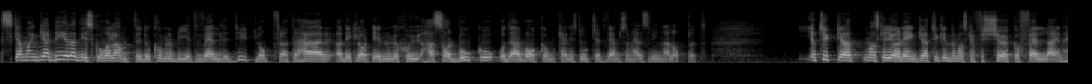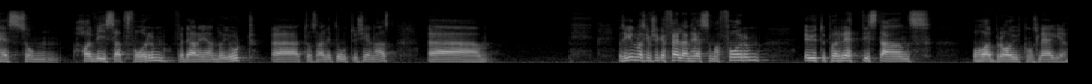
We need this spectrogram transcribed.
Ska man gardera Disco Valante då kommer det bli ett väldigt dyrt lopp för att det här, ja det är klart det är nummer sju Hazard Boko och där bakom kan i stort sett vem som helst vinna loppet. Jag tycker att man ska göra det enkelt. Jag tycker inte man ska försöka fälla en häst som har visat form, för det har han ju ändå gjort. Eh, trots att han lite otur senast. Eh, jag tycker inte man ska försöka fälla en häst som har form, är ute på rätt distans och har ett bra utgångsläge.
